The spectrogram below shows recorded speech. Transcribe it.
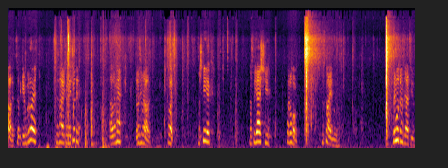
Розібрали. Це таке вибирають. Не знаю, чи мене чути, але ми розібрали. Ось. Важкі як настоящий поролом. Пускаємо його. Пряму трансляцію.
